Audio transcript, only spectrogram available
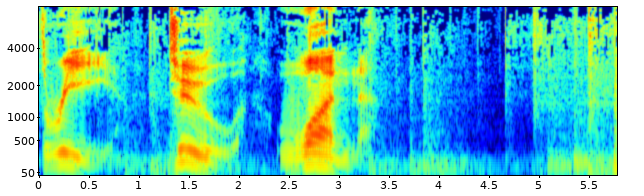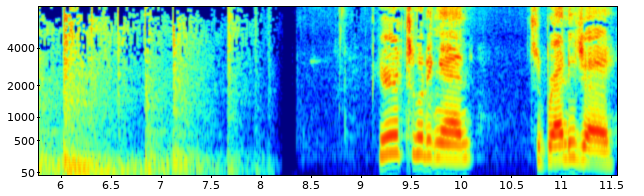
three, two, one. You're tuning in to Brandy J,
